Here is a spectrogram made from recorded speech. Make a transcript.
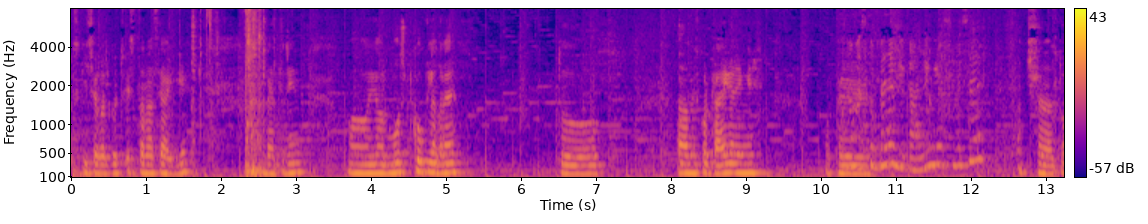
इसकी शक्ल कुछ इस तरह से आई है। बेहतरीन। और ये ऑलमोस्ट कुक लग रहा है। तो हम इसको ट्राई करेंगे। और फिर हम इसको पहले निकालेंगे इसमें से। अच्छा तो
